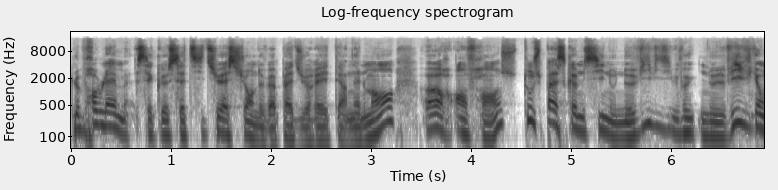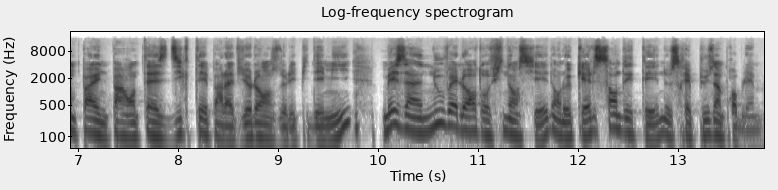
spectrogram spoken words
Le problème, c'est que cette situation ne va pas durer éternellement. Or, en France, tout se passe comme si nous ne vivions ne vivions pas une parenthèse dictée par la violence de l'épidémie, mais un nouvel ordre financier dans lequel s'endetter ne serait plus un problème.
